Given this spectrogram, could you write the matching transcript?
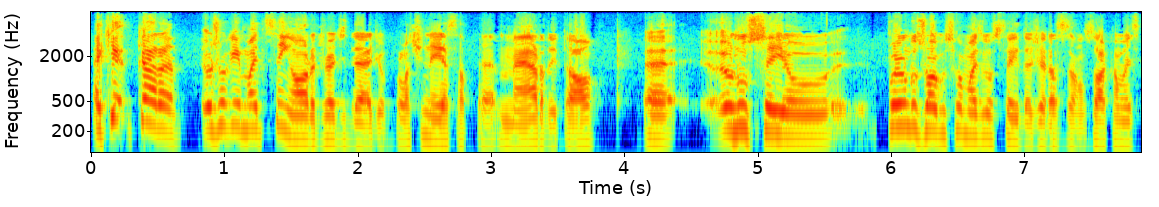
É que, cara, eu joguei mais de 100 horas de Red Dead. Eu platinei essa merda e tal. É, eu não sei, eu. Foi um dos jogos que eu mais gostei da geração, saca? Mas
